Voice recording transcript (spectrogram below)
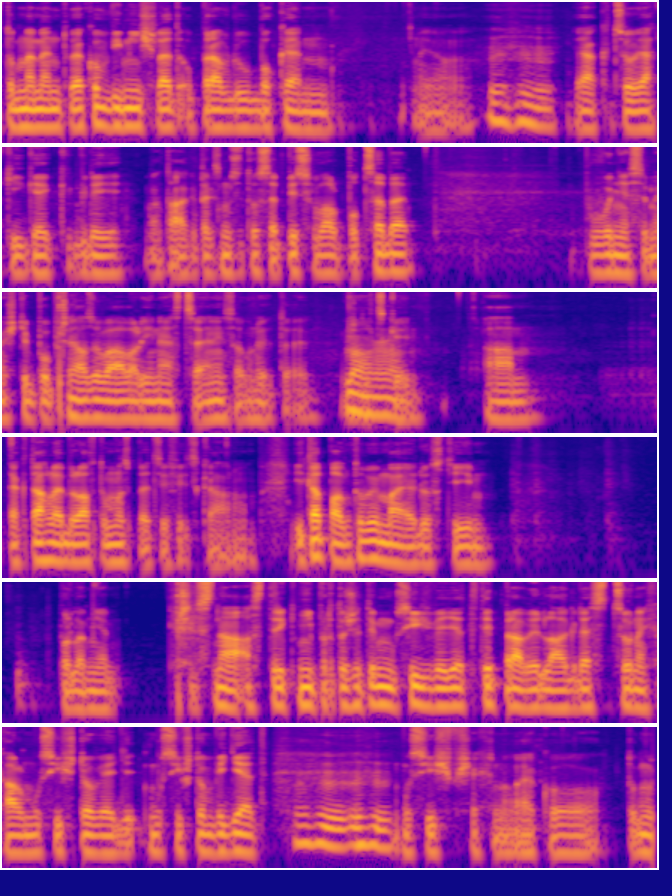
v tom momentu jako vymýšlet opravdu bokem. Jo. Mm-hmm. Jak, co, jaký gag, kdy a tak, tak jsem si to sepisoval pod sebe. Původně jsem ještě popřehazovával jiné scény, samozřejmě to je No, vždycky. no. A tak tahle byla v tomhle specifická. No. I ta pantomima je dosti podle mě přísná a striktní, protože ty musíš vědět ty pravidla, kde jsi co nechal, musíš to, vědět, musíš to vidět, Mm-hmm. musíš všechno jako tomu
